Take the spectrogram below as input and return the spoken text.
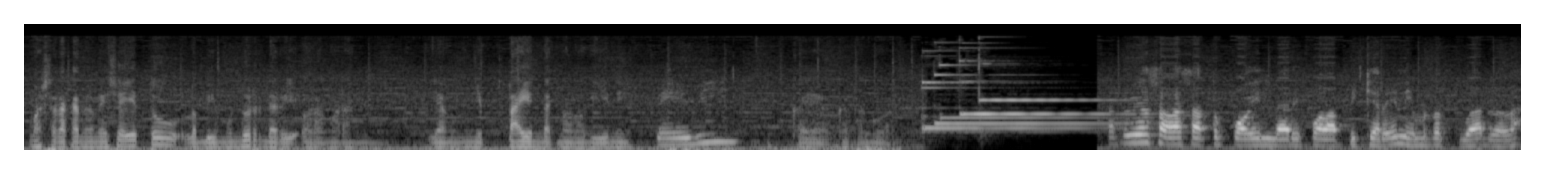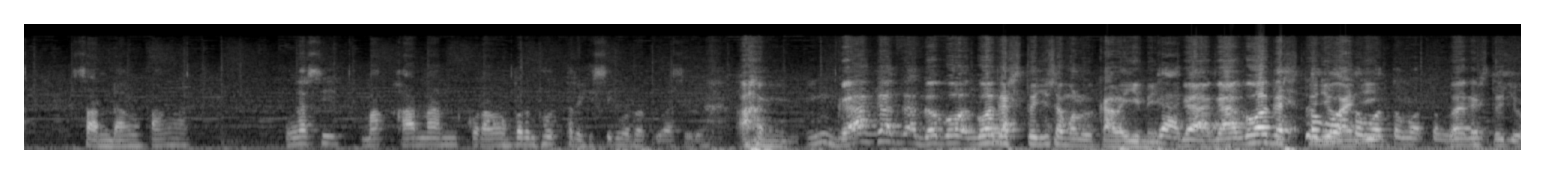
masyarakat Indonesia itu lebih mundur dari orang-orang yang nyiptain teknologi ini. Maybe Kayak kata gua. tapi Will salah satu poin dari pola pikir ini menurut gua adalah sandang pangan. Enggak sih, makanan kurang bernutrisi menurut gua sih. Ah, enggak, enggak, enggak, gua, gua agak setuju sama lu kali ini. Enggak. Enggak, enggak, gua agak setuju Tunggu, anjing. tunggu, tunggu, tunggu. Gua agak setuju.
